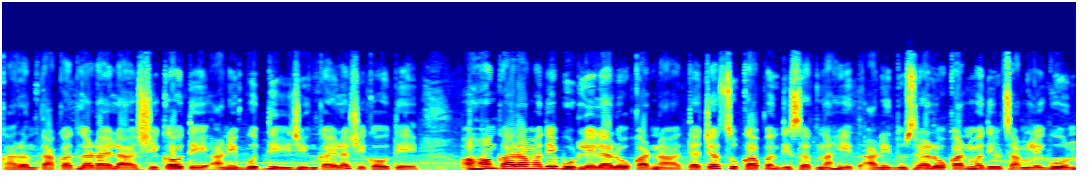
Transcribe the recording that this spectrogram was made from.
कारण ताकद लढायला शिकवते आणि बुद्धी जिंकायला शिकवते. अहंकारामध्ये बुडलेल्या लोकांना त्याच्या चुका पण दिसत नाहीत आणि दुसऱ्या लोकांमधील चांगले गुण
